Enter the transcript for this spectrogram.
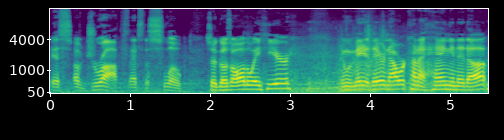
It's of drop. That's the slope. So it goes all the way here, and we made it there. Now we're kind of hanging it up,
